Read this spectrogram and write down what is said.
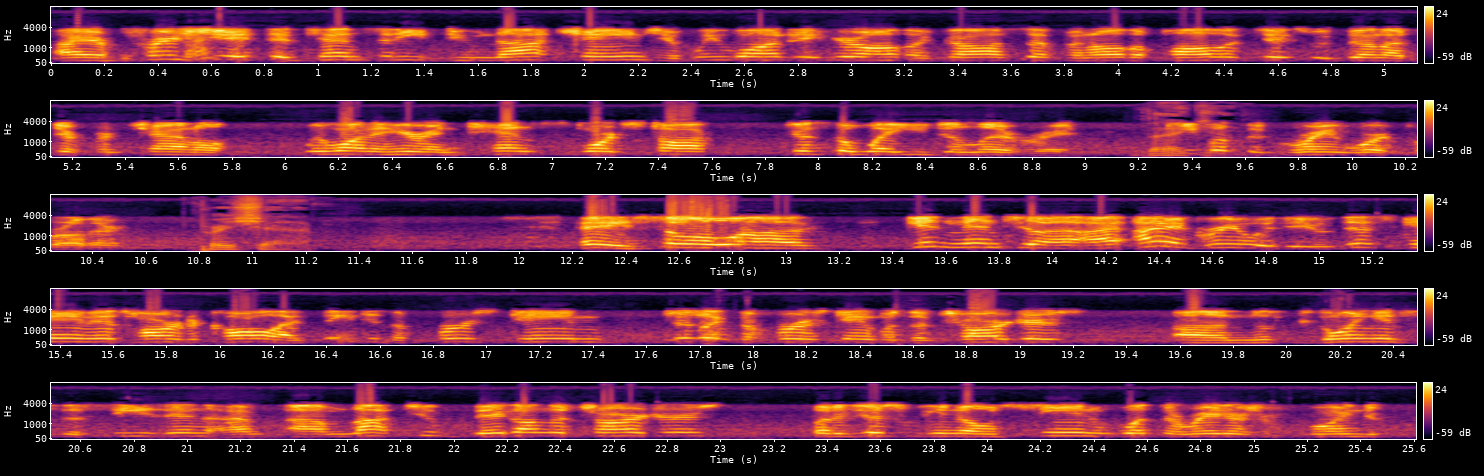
I appreciate the intensity. Do not change. If we wanted to hear all the gossip and all the politics, we've been on a different channel. We want to hear intense sports talk, just the way you deliver it. Thank Keep you. up the great work, brother. Appreciate it. Hey, so uh, getting into, I, I agree with you. This game is hard to call. I think in the first game, just like the first game with the Chargers, um, going into the season, I'm, I'm not too big on the Chargers, but it's just you know seeing what the Raiders are going to.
